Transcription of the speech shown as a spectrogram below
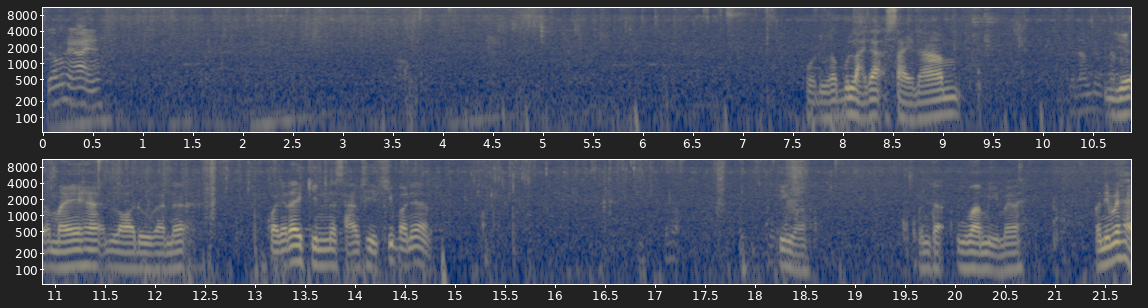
เดี๋ยวไม่ให้อ้ายนะโหดูครับบุญหลายจะใส่น้ำเดี๋ยวน้ำเดือดเยอะไหมฮะ รอดูกันนะ กว่าจะได้กินสามสี่คลิปวันเนี้ย จริงเหรอ มันจะอูมามิไหมวันนี้ไม่ใส่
